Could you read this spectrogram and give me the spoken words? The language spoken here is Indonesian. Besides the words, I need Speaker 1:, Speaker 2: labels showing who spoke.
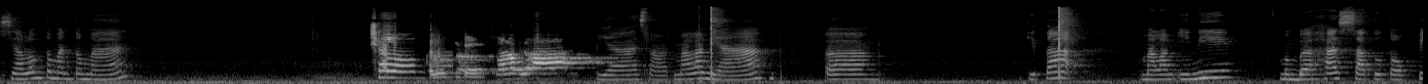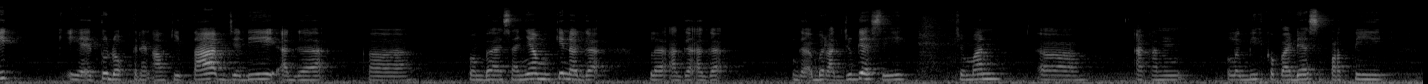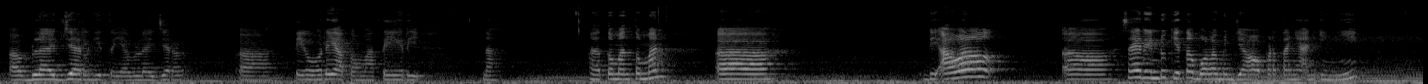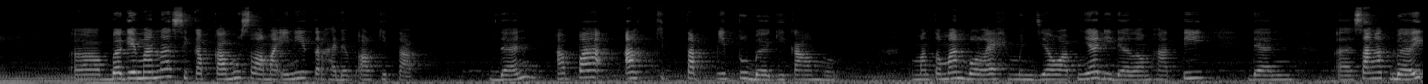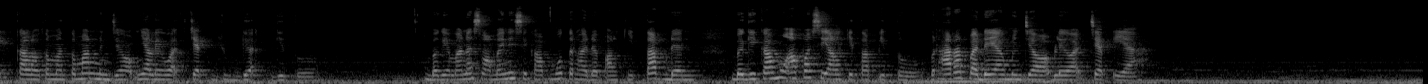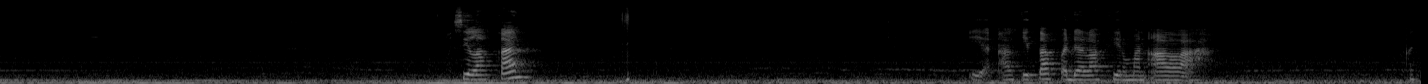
Speaker 1: Shalom teman-teman.
Speaker 2: Shalom.
Speaker 3: Halo Bunda.
Speaker 2: Shalom Kak.
Speaker 1: Ya, selamat malam ya. Eh, kita malam ini membahas satu topik yaitu doktrin Alkitab. Jadi agak eh, pembahasannya mungkin agak agak-agak nggak berat juga sih. Cuman eh, akan lebih kepada seperti eh, belajar gitu ya, belajar eh, teori atau materi. Nah, eh, teman-teman eh, di awal eh, saya rindu kita boleh menjawab pertanyaan ini. Eh, bagaimana sikap kamu selama ini terhadap Alkitab? Dan apa Alkitab itu bagi kamu? Teman-teman boleh menjawabnya di dalam hati dan eh, sangat baik kalau teman-teman menjawabnya lewat chat juga gitu bagaimana selama ini sikapmu terhadap Alkitab dan bagi kamu apa sih Alkitab itu? Berharap pada yang menjawab lewat chat ya. Silahkan. Ya, Alkitab adalah firman Allah.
